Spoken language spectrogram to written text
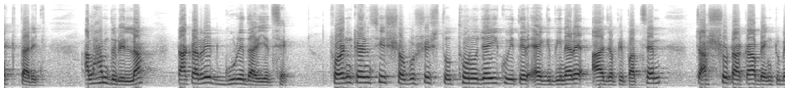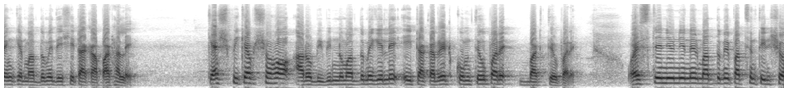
এক তারিখ। আলহামদুলিল্লাহ, টাকার রেট ঘুরে দাঁড়িয়েছে। ফরেন কারেন্সির সর্বশেষ তথ্য অনুযায়ী কুইতের এক দিনারে আজ আপনি পাচ্ছেন চারশো টাকা ব্যাংক টু ব্যাংকের মাধ্যমে দেশে টাকা পাঠালে। ক্যাশ পিক সহ আরও বিভিন্ন মাধ্যমে গেলে এই টাকার রেট কমতেও পারে, বাড়তেও পারে। ওয়েস্টার্ন ইউনিয়নের মাধ্যমে পাচ্ছেন তিনশো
